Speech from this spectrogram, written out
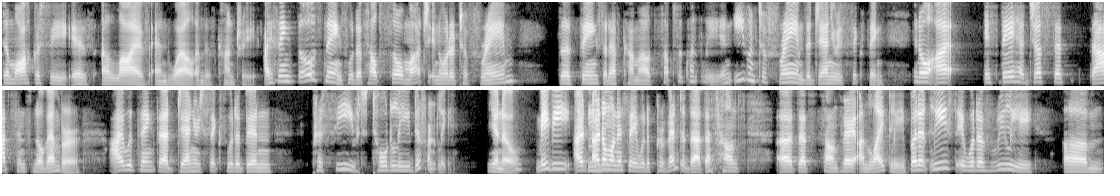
democracy is alive and well in this country. I think those things would have helped so much in order to frame the things that have come out subsequently and even to frame the January 6th thing. You know, I if they had just said that since November, I would think that January 6th would have been perceived totally differently. You know, maybe I, I don't mm-hmm. want to say it would have prevented that. That sounds uh, that sounds very unlikely. But at least it would have really um,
